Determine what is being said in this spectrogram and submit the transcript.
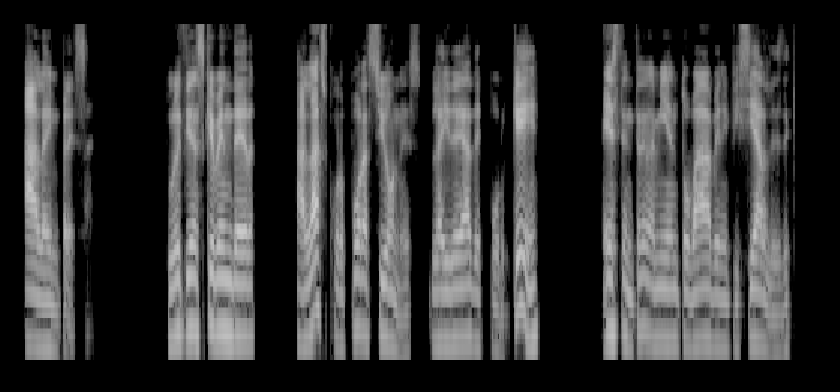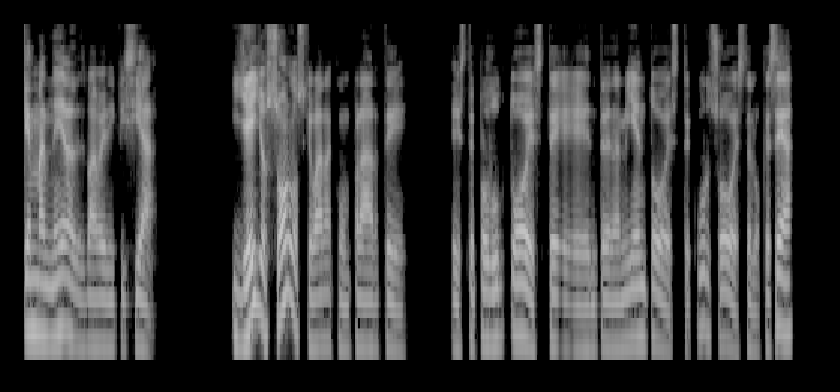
a la empresa. Tú le tienes que vender a las corporaciones la idea de por qué este entrenamiento va a beneficiarles, de qué manera les va a beneficiar y ellos son los que van a comprarte este producto, este entrenamiento, este curso, este lo que sea,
